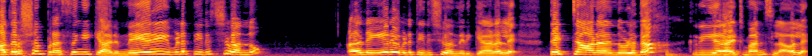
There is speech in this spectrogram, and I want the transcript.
ആദർശം പ്രസംഗിക്കാനും. നേരെ ഇവിടെ തിരിച്ചു വന്നു. അത് നേരെ ഇവിടെ തിരിച്ചു വന്നിരിക്കുകയാണ് അല്ലെ? തെറ്റാണ് എന്നുള്ളത് ക്ലിയർ ആയിട്ട് മനസ്സിലാവും അല്ലെ?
